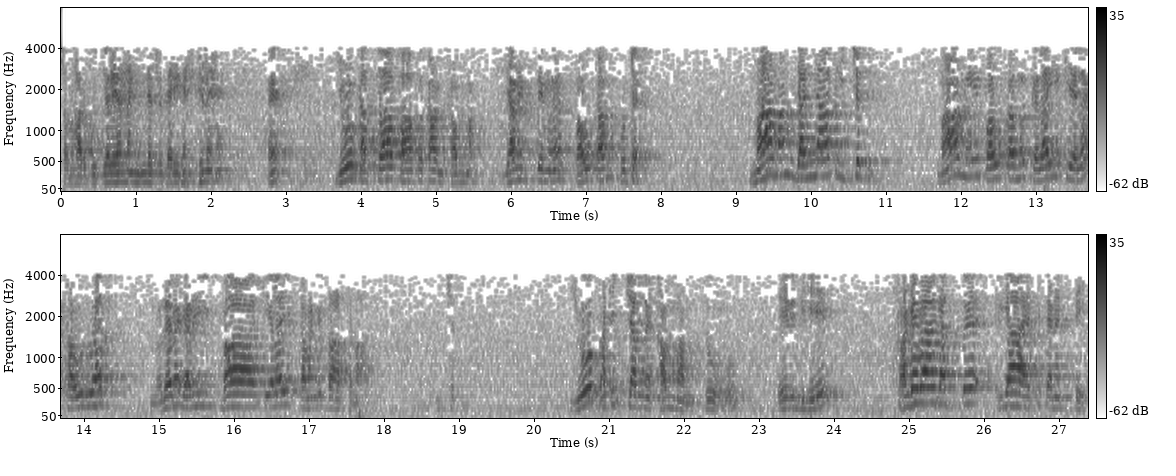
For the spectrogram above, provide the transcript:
සමහර පුද්ගලයන් නම් ඉන්නත් බැරි නැති නෑ. ඈ? යෝ කත්වා පාපකං කම්ම. යමෙක්තෙම පව්කම් කොට. මා මං දඤ්ඤාති ඉච්ඡති. මා මේ පව්කම කළයි කියලා කවුරුවත් නොදැන ගනිවා කියලයි තමන්ගේ ප්‍රාර්ථනාව. ඉච්ඡති යෝ පටිච්චන්න කම්මන්තු ඒ විදිහේ රඟවාගත් ක්‍රියා ඇති තැනැත්තේ.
